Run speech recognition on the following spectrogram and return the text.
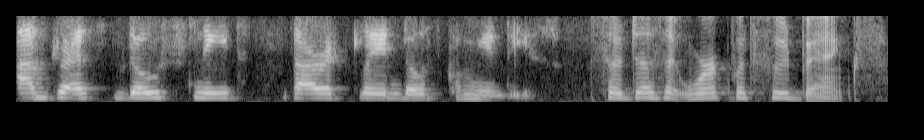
address those needs directly in those communities. So, does it work with food banks?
